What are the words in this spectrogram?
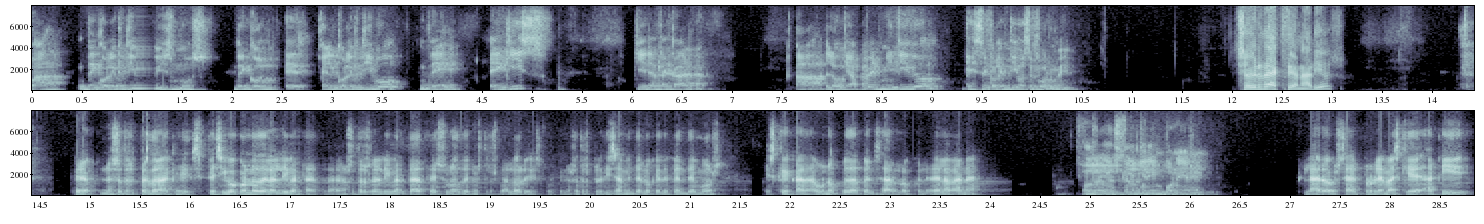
va de colectivismos. De eh, el colectivo de X quiere atacar a lo que ha permitido que ese colectivo se forme. ¿Sois reaccionarios? Pero nosotros, perdona, que te sigo con lo de la libertad. Para nosotros la libertad es uno de nuestros valores, porque nosotros precisamente lo que defendemos es que cada uno pueda pensar lo que le dé la gana. Otra cosa es que lo quiere imponer. Claro, o sea, el problema es que a ti,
